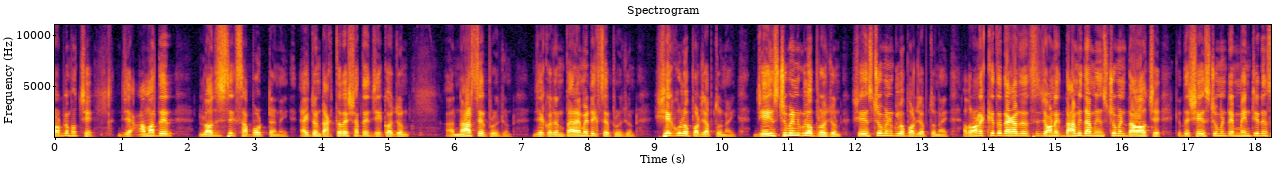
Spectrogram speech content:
প্রবলেম হচ্ছে যে আমাদের লজিস্টিক সাপোর্টটা নেই। একজন ডাক্তারের সাথে যে কজন নার্সের প্রয়োজন, যে কজন প্যারামেডিক্সের প্রয়োজন, সেগুলো পর্যাপ্ত নাই। যে ইনস্ট্রুমেন্টগুলো প্রয়োজন সেই ইনস্ট্রুমেন্টগুলো পর্যাপ্ত নাই। আবার অনেক ক্ষেত্রে দেখা যাচ্ছে যে অনেক দামি দামি ইনস্ট্রুমেন্ট দেওয়া হচ্ছে, কিন্তু সেই ইনস্ট্রুমেন্টের মেনটেনেন্স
